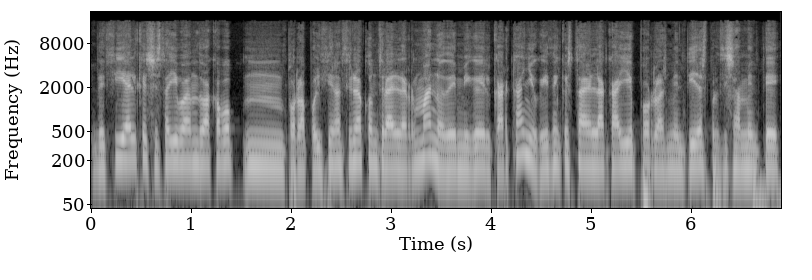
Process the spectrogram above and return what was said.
decía él que se está llevando a cabo mm, por la Policía Nacional contra el hermano de Miguel Carcaño, que dicen que está en la calle por las mentiras precisamente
